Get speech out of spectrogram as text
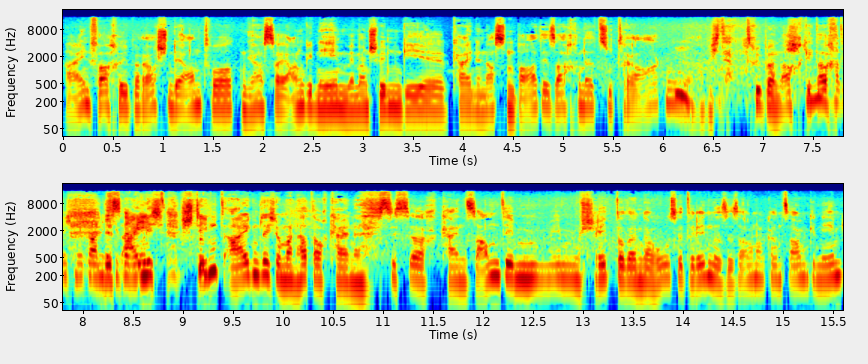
einfache, überraschende Antworten. Ja, es sei angenehm, wenn man schwimmen gehe, keine nassen Badesachen zu tragen. Hm. Da habe ich dann drüber nachgedacht. Stimmt, ich mir gar nicht es eigentlich stimmt eigentlich und man hat auch keine, es ist auch kein Sand im, im Schritt oder in der Hose drin. Das ist auch noch ganz angenehm.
